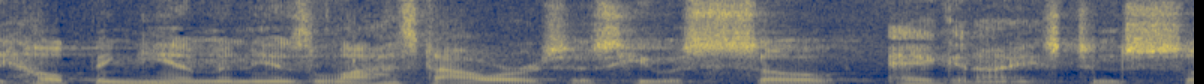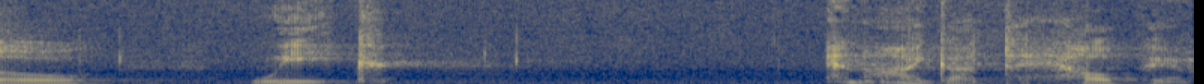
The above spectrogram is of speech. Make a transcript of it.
helping him in his last hours as he was so agonized and so weak. And I got to help him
